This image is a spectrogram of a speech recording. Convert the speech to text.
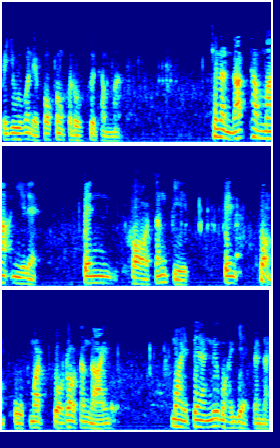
ก็อยู่ว่าเนี่ยพอความเคารพคือธรรมะฉะนั้นรักธรรมะนี่แหละ เป็นขอสังเกต เป็นข้อมผูกมัดพวกเราทั้งหลายบ่แตงหรือบ่ให้แยกกันได้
